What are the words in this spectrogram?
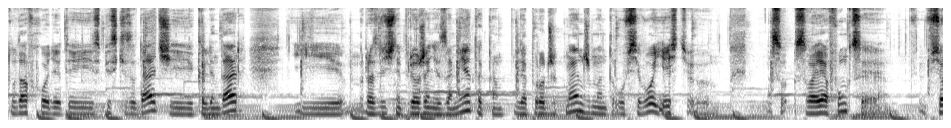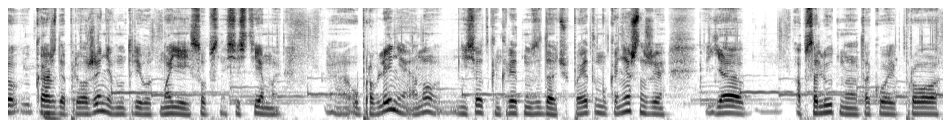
Туда входят и списки задач, и календарь, и различные приложения заметок, там для project management, у всего есть э, своя функция. Все, каждое приложение внутри вот моей собственной системы э, управления, оно несет конкретную задачу. Поэтому, конечно же, я абсолютно такой про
